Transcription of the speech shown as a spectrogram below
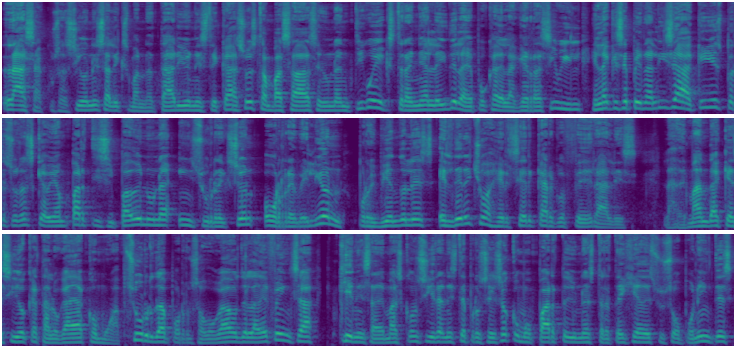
Las acusaciones al exmandatario en este caso están basadas en una antigua y extraña ley de la época de la Guerra Civil en la que se penaliza a aquellas personas que habían participado en una insurrección o rebelión, prohibiéndoles el derecho a ejercer cargos federales. La demanda que ha sido catalogada como absurda por los abogados de la defensa, quienes además consideran este proceso como parte de una estrategia de sus oponentes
